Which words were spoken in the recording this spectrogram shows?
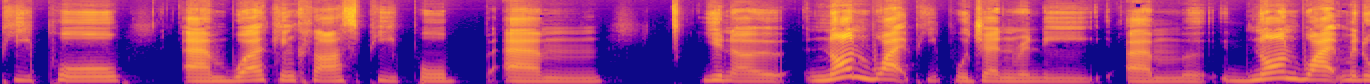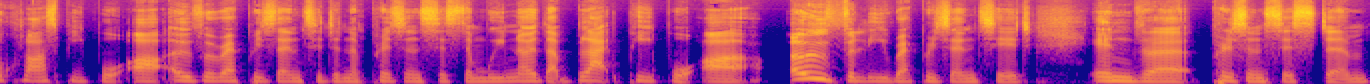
people, um, working class people, um, you know, non-white people generally, um, non-white middle class people are overrepresented in the prison system. We know that black people are overly represented in the prison system.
